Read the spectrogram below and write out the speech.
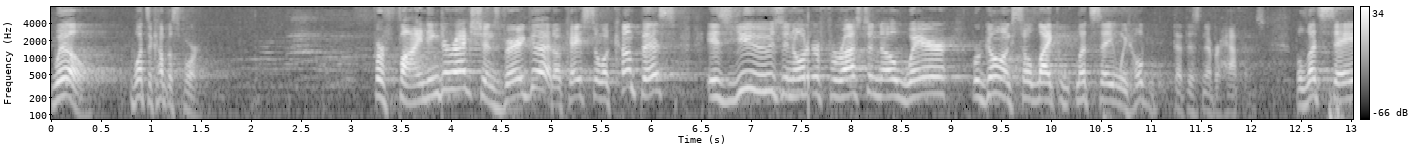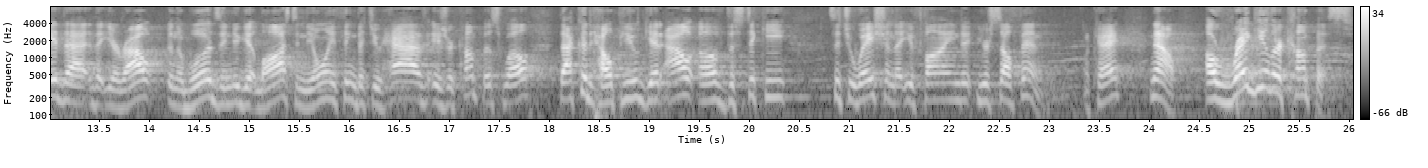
Will, what's a compass for? For finding directions. Very good. Okay. So, a compass is used in order for us to know where we're going. So, like, let's say, we hope that this never happens, but let's say that, that you're out in the woods and you get lost, and the only thing that you have is your compass. Well, that could help you get out of the sticky situation that you find yourself in. Okay? Now, a regular compass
